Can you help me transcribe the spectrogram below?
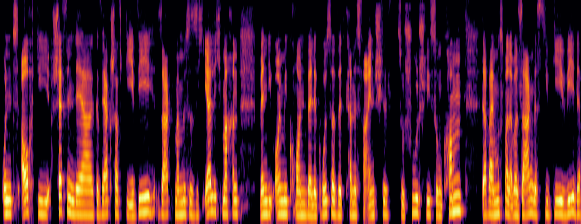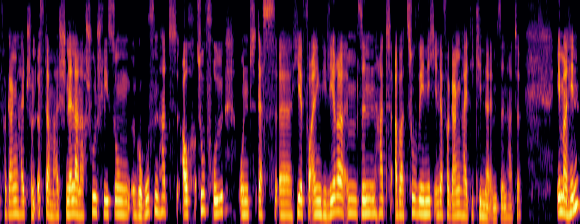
Und auch die Chefin der Gewerkschaft GEW sagt, man müsse sich ehrlich machen, wenn die Omikron-Welle größer wird, kann es vereinzelt zu Schulschließungen kommen. Dabei muss man aber sagen, dass die GEW in der Vergangenheit schon öfter mal schneller nach Schulschließungen gerufen hat, auch zu früh und dass äh, hier vor allen Dingen die Lehrer im Sinn hat, aber zu wenig in der Vergangenheit die Kinder im Sinn hatte. Immerhin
